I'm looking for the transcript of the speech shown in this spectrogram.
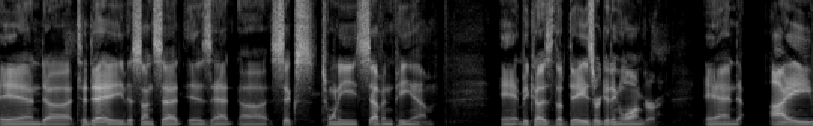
and uh, today the sunset is at uh, 6:27 p.m. And because the days are getting longer, and I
